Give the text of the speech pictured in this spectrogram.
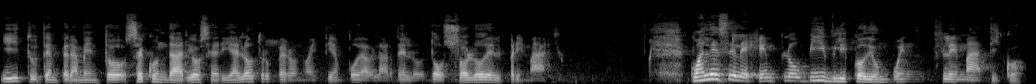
y tu temperamento secundario sería el otro, pero no hay tiempo de hablar de los dos, solo del primario. ¿Cuál es el ejemplo bíblico de un buen flemático?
